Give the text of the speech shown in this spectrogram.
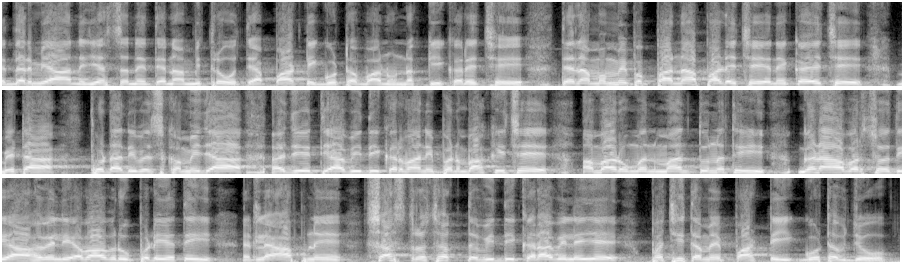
એ દરમિયાન યશ અને તેના મિત્રો ત્યાં પાર્ટી ગોઠવવાનું નક્કી કરે છે. તેના મમ્મી પપ્પા ના પાડે છે અને કહે છે, બેટા, થોડા દિવસ ખમી જા. હજી ત્યાં વિધિ કરવાની પણ બાકી છે. અમારું મન માનતું નથી. ઘણા વર્ષોથી આ હવેલી અવાવરું પડી હતી. એટલે આપને શાસ્ત્રોશક્ત વિધિ કરાવી લઈએ. પછી તમે પાર્ટી ગોઠવજો.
